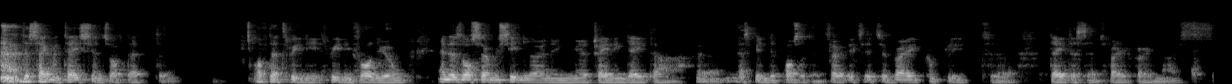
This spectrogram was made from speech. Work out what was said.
the segmentations of that uh, of that 3D 3D volume, and there's also machine learning uh, training data uh, has been deposited. So it's it's a very complete uh, data set, very very nice.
